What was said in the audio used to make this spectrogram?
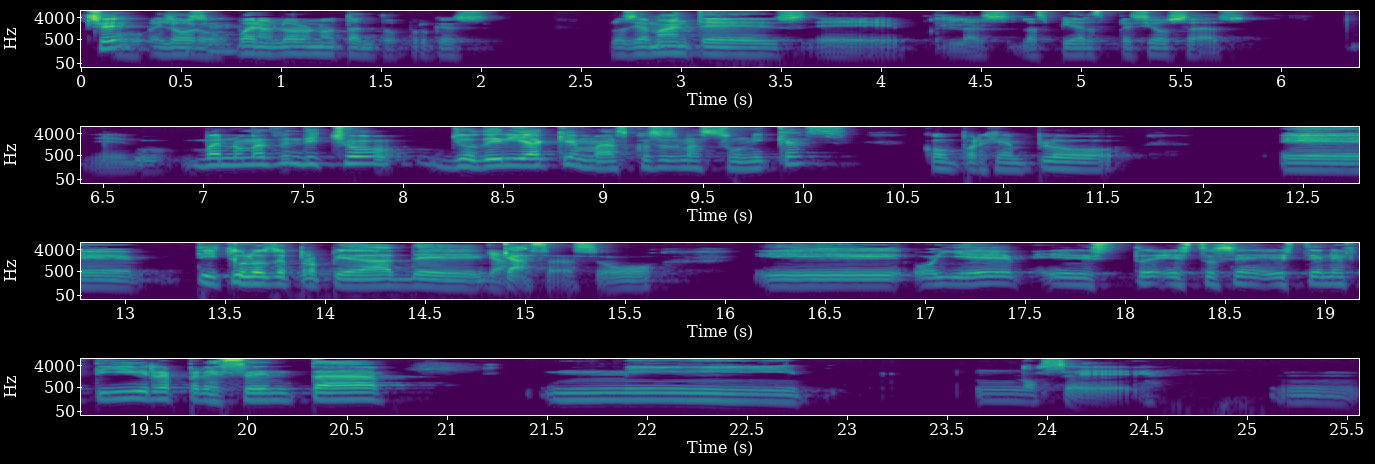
Sí. O el oro. Bueno, el oro no tanto, porque es los diamantes, eh, las, las, piedras preciosas. Eh, bueno, más bien dicho, yo diría que más cosas más únicas, como por ejemplo eh, títulos de propiedad de casas o... oye, esto, este NFT representa mi, no sé. Mm,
